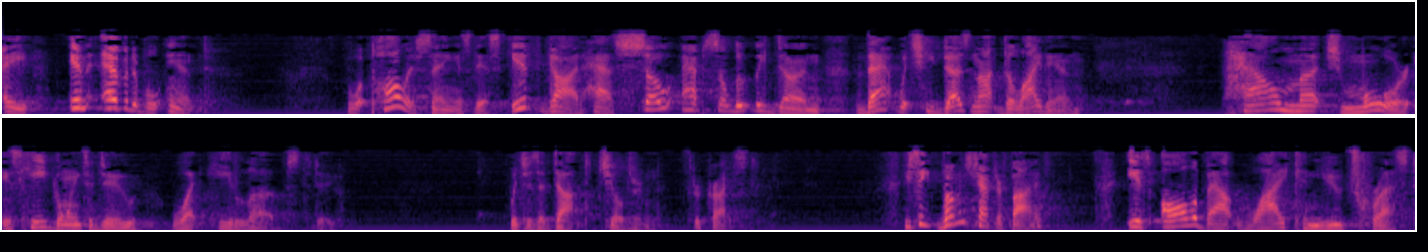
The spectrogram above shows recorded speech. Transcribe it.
a inevitable end. But what Paul is saying is this if God has so absolutely done that which he does not delight in, how much more is he going to do what he loves to do? Which is adopt children through Christ. You see, Romans chapter 5 is all about why can you trust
